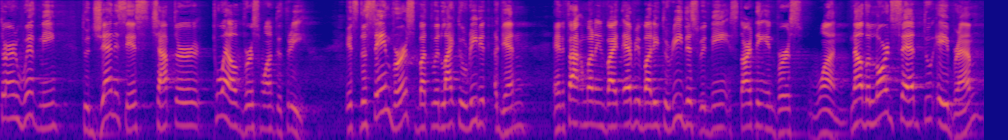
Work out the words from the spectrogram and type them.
Turn with me to Genesis chapter 12, verse 1 to 3. It's the same verse, but we'd like to read it again. And in fact, I'm going to invite everybody to read this with me, starting in verse 1. Now the Lord said to Abram,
